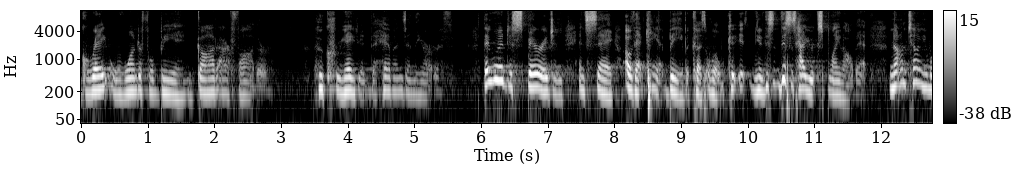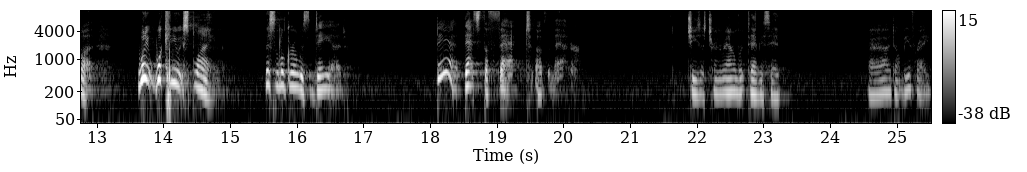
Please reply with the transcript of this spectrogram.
great, wonderful being, God our Father, who created the heavens and the earth. They want to disparage and, and say, oh, that can't be because, well, it, you know, this, this is how you explain all that. Now, I'm telling you what, what, what can you explain? This little girl was dead. Dead. That's the fact of the matter. Jesus turned around, looked at me, said, ah, Don't be afraid.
